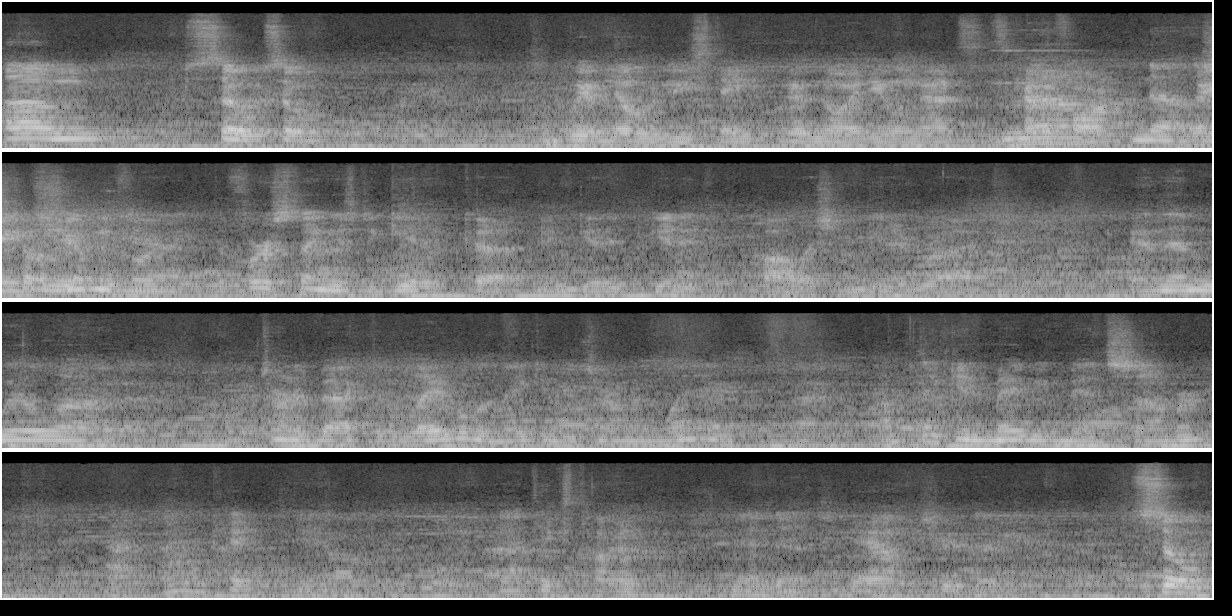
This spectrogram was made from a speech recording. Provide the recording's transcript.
Um, so so we have no release date. We have no idea when that's. It's kind of far. No, Are it's you totally shooting for the it? air. The first thing is to get it cut and get it get it polished and get it right, and then we'll uh, turn it back to the label and they can determine when. I'm thinking maybe midsummer. Okay. Yeah, That takes time. yeah, it does. Yeah. Sure does. So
